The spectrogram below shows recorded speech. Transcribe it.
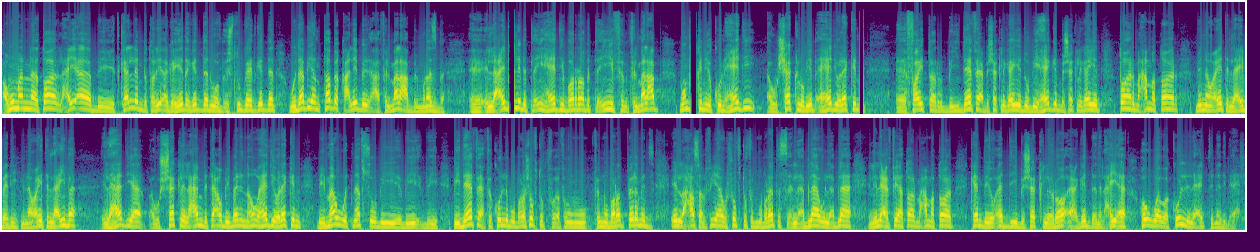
عموما طاهر الحقيقة بيتكلم بطريقة جيدة جدا وبأسلوب جيد جدا وده بينطبق عليه في الملعب بالمناسبة. آه، اللعيب اللي بتلاقيه هادي بره بتلاقيه في الملعب ممكن يكون هادي أو شكله بيبقى هادي ولكن fighter بيدافع بشكل جيد وبيهاجم بشكل جيد. طاهر محمد طاهر من نوعية اللعيبة دي من نوعية اللعيبة الهادية أو الشكل العام بتاعه بيبان إن هو هادي ولكن بيموت نفسه بي بي بي بيدافع في كل مباراة. شفته في مباراة بيراميدز إيه اللي حصل فيها وشفته في المباريات اللي قبلها واللي قبلها اللي لعب فيها طاهر محمد طاهر كان بيؤدي بشكل رائع جدا الحقيقة هو وكل لعيبة النادي الأهلي.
